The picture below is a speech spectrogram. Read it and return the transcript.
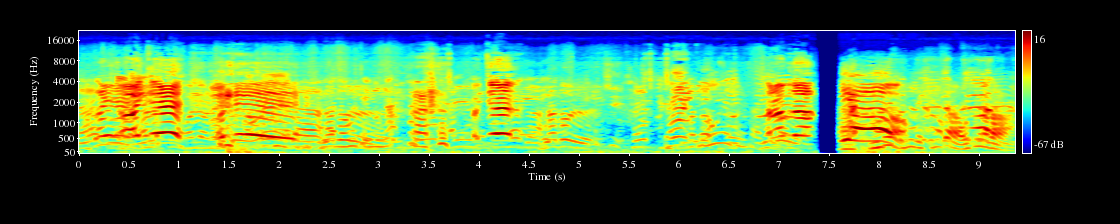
아, 이제 화이팅! 너무 재밌나? 화이팅! 사랑합니다. 근데 진짜 어떡하다.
